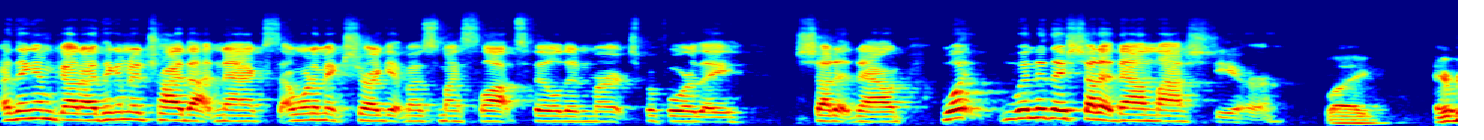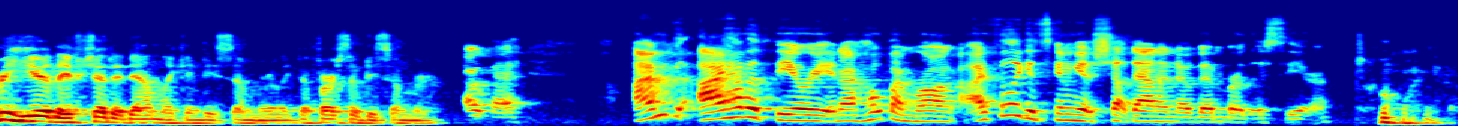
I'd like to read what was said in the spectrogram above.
I think I'm gonna. I think I'm gonna try that next. I want to make sure I get most of my slots filled in merch before they shut it down. What? When did they shut it down last year? Like every year they've shut it down like in December, like the first of December. Okay. I'm. I have a theory, and I hope I'm wrong. I feel like it's gonna get shut down in November this year. Oh my gosh.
